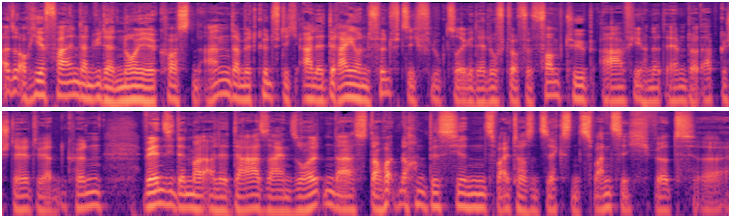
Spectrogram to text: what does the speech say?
Also auch hier fallen dann wieder neue Kosten an, damit künftig alle 53 Flugzeuge der Luftwaffe vom Typ A400M dort abgestellt werden können, wenn sie denn mal alle da sein sollten. Das dauert noch ein bisschen. 2026 wird äh,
